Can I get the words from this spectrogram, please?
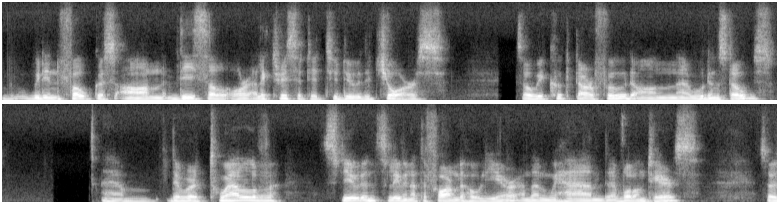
we didn't focus on diesel or electricity to do the chores. So we cooked our food on uh, wooden stoves. Um, there were 12 students living at the farm the whole year, and then we had uh, volunteers. So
